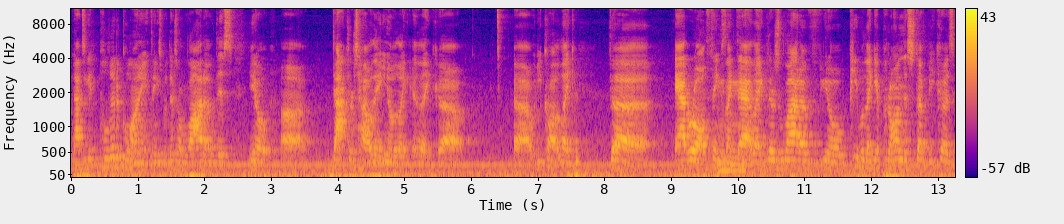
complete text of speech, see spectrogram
not to get political on anything, but there's a lot of this, you know, uh, doctors how they, you know, like like. Uh, uh, what do you call it, like the Adderall, things like Mhm. that. Like there's a lot of you know people that get put on this stuff because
